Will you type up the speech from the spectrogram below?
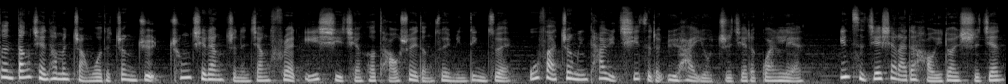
但当前他们掌握的证据，充其量只能将 Fred 以洗钱和逃税等罪名定罪，无法证明他与妻子的遇害有直接的关联。因此，接下来的好一段时间，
